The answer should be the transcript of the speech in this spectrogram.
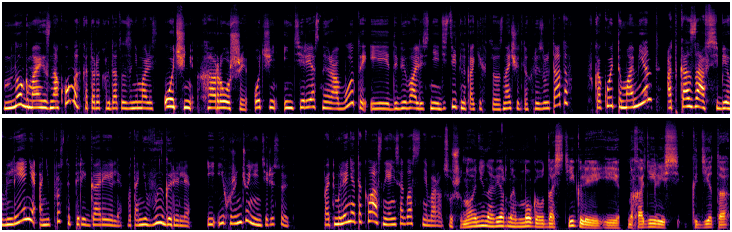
много моих знакомых, которые когда-то занимались очень хорошей, очень интересной работой и добивались с ней действительно каких-то значительных результатов, в какой-то момент, отказав себе в лени, они просто перегорели. Вот они выгорели, и их уже ничего не интересует. Поэтому лень это классно, я не согласна с ней бороться. Слушай, ну они, наверное, многого достигли и находились где-то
